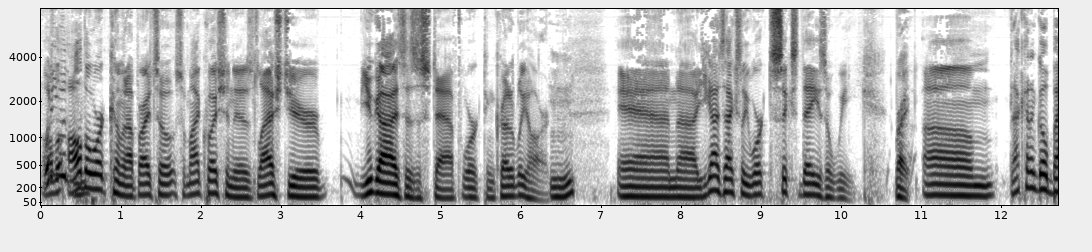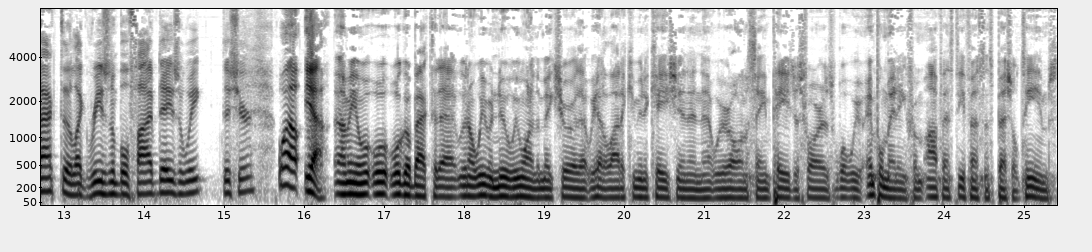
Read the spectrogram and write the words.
All the, all the work coming up, right? So, so my question is: Last year, you guys as a staff worked incredibly hard, and uh, you guys actually worked six days a week. Right. Um, that kind of go back to like reasonable five days a week this year? Well, yeah. I mean, we'll- we'll, go back to that. You know, we were new. We wanted to make sure that we had a lot of communication and that we were all on the same page as far as what we were implementing from offense, defense, and special teams.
